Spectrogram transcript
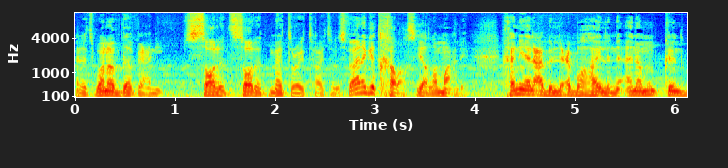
and it's one of the يعني solid solid Metroid titles فانا قلت خلاص يلا ما عليه خليني العب اللعبه هاي لان انا ممكن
